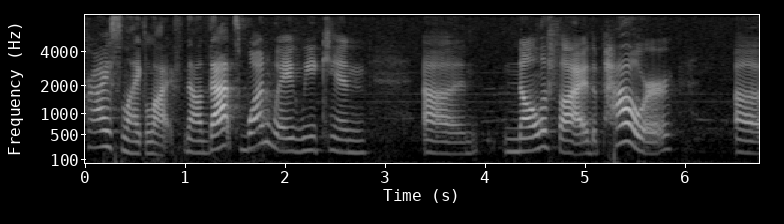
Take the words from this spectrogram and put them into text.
Christ like life. Now, that's one way we can uh, nullify the power uh,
